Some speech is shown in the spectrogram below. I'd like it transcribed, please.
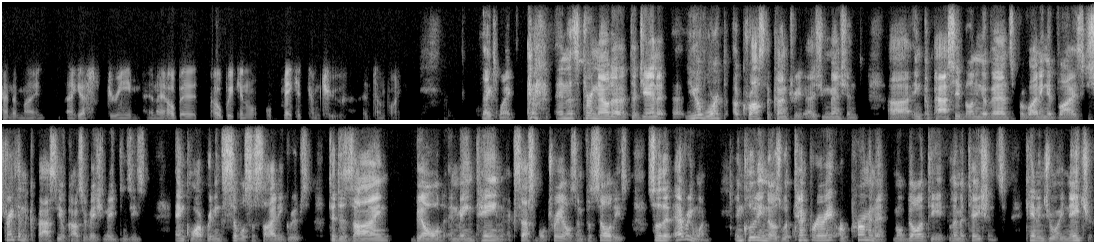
kind of my i guess dream and i hope it hope we can make it come true at some point. Thanks, Mike. And let's turn now to, to Janet. Uh, You have worked across the country, as you mentioned, uh, in capacity building events, providing advice to strengthen the capacity of conservation agencies and cooperating civil society groups to design, build, and maintain accessible trails and facilities so that everyone, including those with temporary or permanent mobility limitations, can enjoy nature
